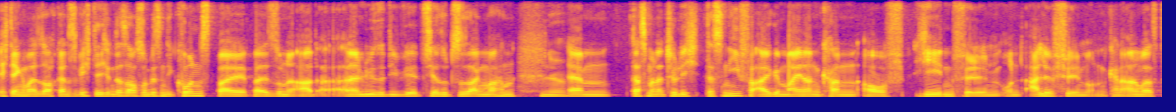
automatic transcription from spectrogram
Ich denke mal, das ist auch ganz wichtig und das ist auch so ein bisschen die Kunst bei, bei so einer Art Analyse, die wir jetzt hier sozusagen machen, Ja. ähm, dass man natürlich das nie verallgemeinern kann auf jeden Film und alle Filme und keine Ahnung was,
